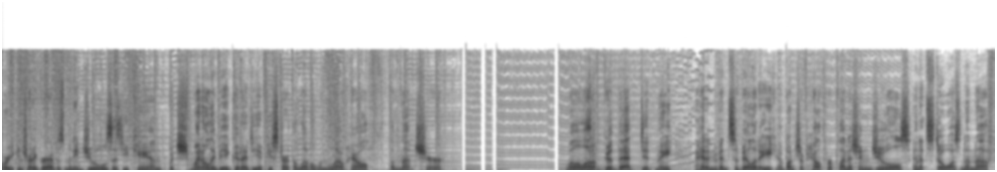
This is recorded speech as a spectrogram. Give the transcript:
or you can try to grab as many jewels as you can, which might only be a good idea if you start the level in low health, I'm not sure. Well, a lot of good that did me. I had invincibility, a bunch of health replenishing jewels, and it still wasn't enough.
